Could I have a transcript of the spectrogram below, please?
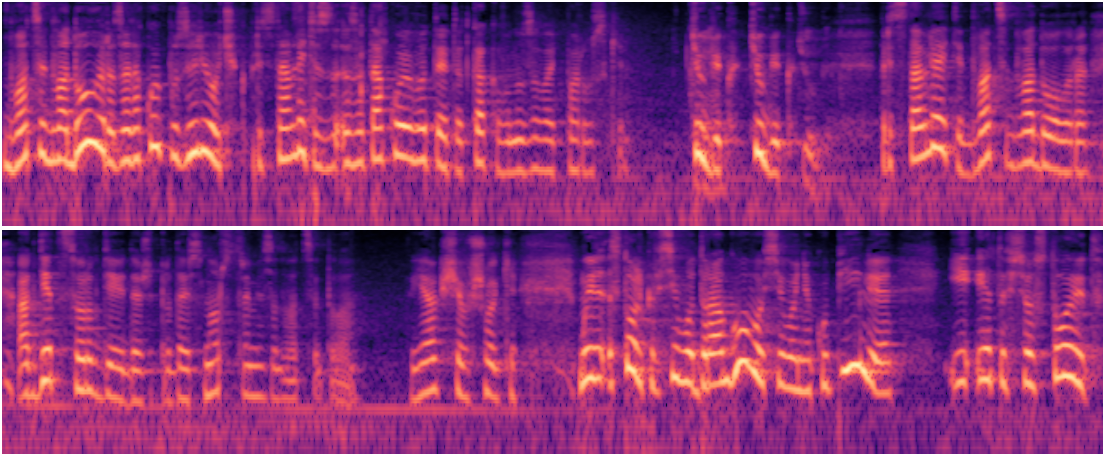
22 доллара за такой пузыречек. Представляете, за, за такой вот этот, как его называть по-русски? Тюбик, тюбик. Тюбик. Представляете, 22 доллара, а где-то 49 даже продается в Норстроме за 22. Я вообще в шоке. Мы столько всего дорогого сегодня купили, и это все стоит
